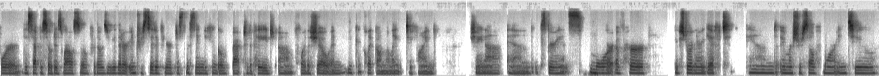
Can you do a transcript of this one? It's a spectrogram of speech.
for this episode as well. So for those of you that are interested, if you're just listening, you can go back to the page um, for the show and you can click on the link to find Shayna and experience more of her extraordinary gift and immerse yourself more into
